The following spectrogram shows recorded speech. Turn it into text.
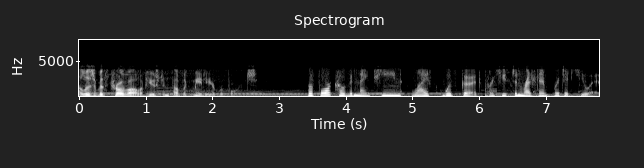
Elizabeth Trovall of Houston Public Media reports. Before COVID 19, life was good for Houston resident Bridget Hewitt.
